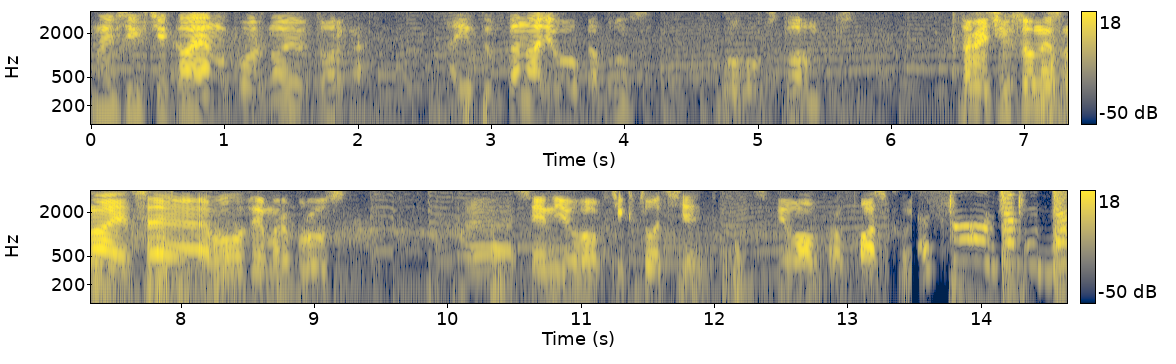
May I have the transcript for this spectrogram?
Ми всіх чекаємо кожного вівторка на YouTube каналі Вовка Брус. Богу шторм пише. До речі, хто не знає, це Володимир Брус. Е, Син його в Тіктоці співав про Пасху. Скоро буде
